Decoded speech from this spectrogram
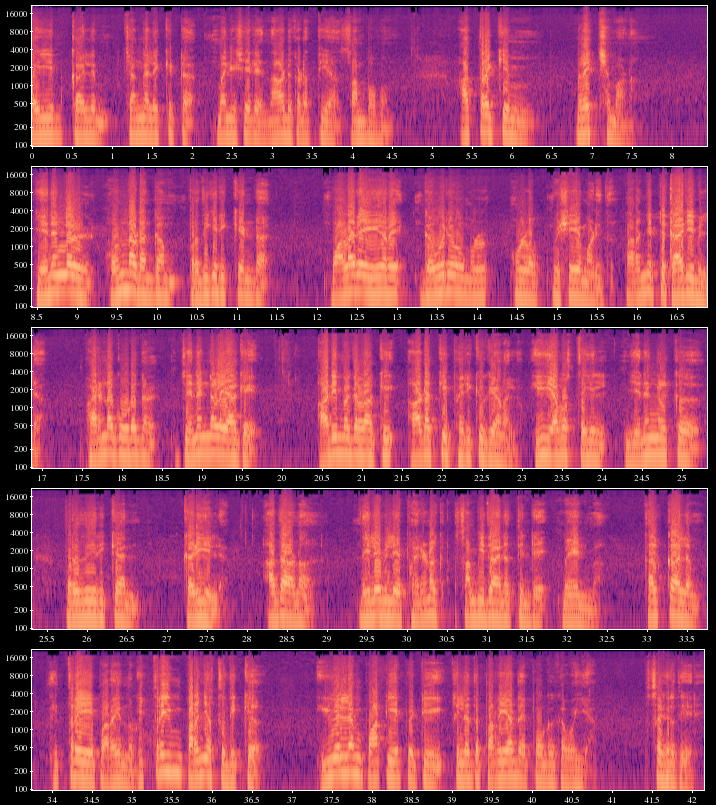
കൈയും കാലും ചങ്ങലക്കിട്ട മനുഷ്യരെ നാട് കടത്തിയ സംഭവം. അത്രയ്ക്കും മ്ലേച്ഛമാണ്. ജനങ്ങൾ ഒന്നടങ്കം പ്രതികരിക്കേണ്ട വളരെയേറെ ഗൗരവമുള്ള വിഷയമാണിത്. പറഞ്ഞിട്ട് കാര്യമില്ല. ഭരണകൂടങ്ങൾ ജനങ്ങളെയാകെ അടിമകളാക്കി അടക്കി ഭരിക്കുകയാണല്ലോ. ഈ അവസ്ഥയിൽ ജനങ്ങൾക്ക് പ്രതികരിക്കാൻ കഴിയില്ല. അതാണ് നിലവിലെ ഭരണ സംവിധാനത്തിന്റെ മേന്മ. തൽക്കാലം ഇത്രയേ പറയുന്നുള്ളൂ. ഇത്രയും പറഞ്ഞ സ്ഥിതിക്ക് യു എൽ എം പാർട്ടിയെപ്പറ്റി ചിലത് പറയാതെ പോകുക വയ്യ. സഹൃദയരെ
